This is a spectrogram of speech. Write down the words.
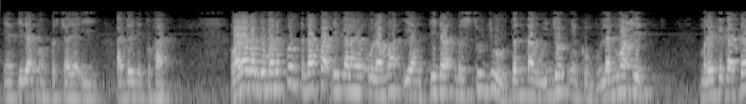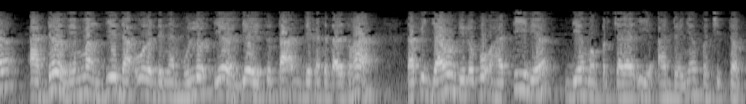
yang tidak mempercayai adanya Tuhan. Walau bagaimanapun terdapat di kalangan ulama yang tidak bersetuju tentang wujudnya kumpulan muahid. Mereka kata ada memang dia dakwa dengan mulut dia, dia itu tak dia kata tak ada Tuhan. Tapi jauh di lubuk hati dia, dia mempercayai adanya pencipta.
